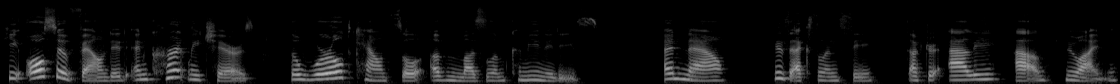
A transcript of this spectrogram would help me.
He also founded and currently chairs the World Council of Muslim Communities. And now, His Excellency, Dr. Ali Al Nuaimi.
